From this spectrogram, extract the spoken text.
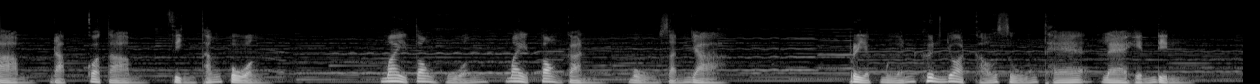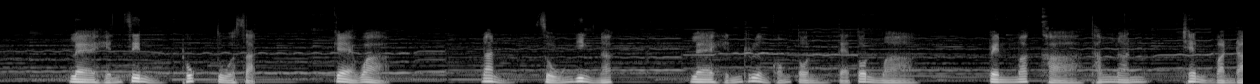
ตาม ดับก็ตามสิ่งทั้งปวง ไม่ต้องหวงไม่ต้องกัน หมู่สัญญา เปรียบเหมือนขึ้นยอดเขาสูงแท้แลเห็นดิน แลเห็นสิ้นทุกตัวสัตว์ แก้ว่า นั่นสูงยิ่งนัก แลเห็นเรื่องของตนแต่ต้นมา เป็นมักคาทั้งนั้น เช่นบันได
